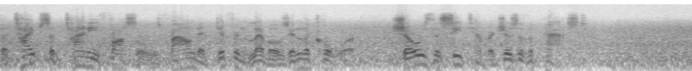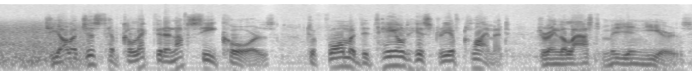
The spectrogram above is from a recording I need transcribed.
The types of tiny fossils found at different levels in the core shows the sea temperatures of the past. Geologists have collected enough sea cores to form a detailed history of climate during the last million years.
